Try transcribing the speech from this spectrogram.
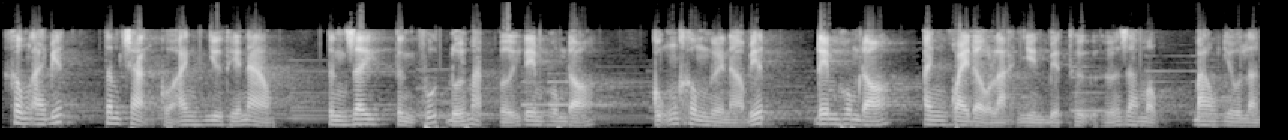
Không ai biết tâm trạng của anh như thế nào. Từng giây, từng phút đối mặt với đêm hôm đó, Cũng không người nào biết Đêm hôm đó anh quay đầu lại nhìn biệt thự hứa gia mộc bao nhiêu lần.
